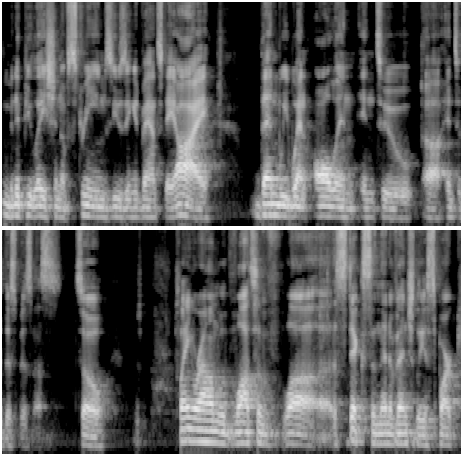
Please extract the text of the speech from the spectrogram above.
manipulation of streams using advanced AI. Then we went all in into uh, into this business. So playing around with lots of uh, sticks and then eventually a spark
